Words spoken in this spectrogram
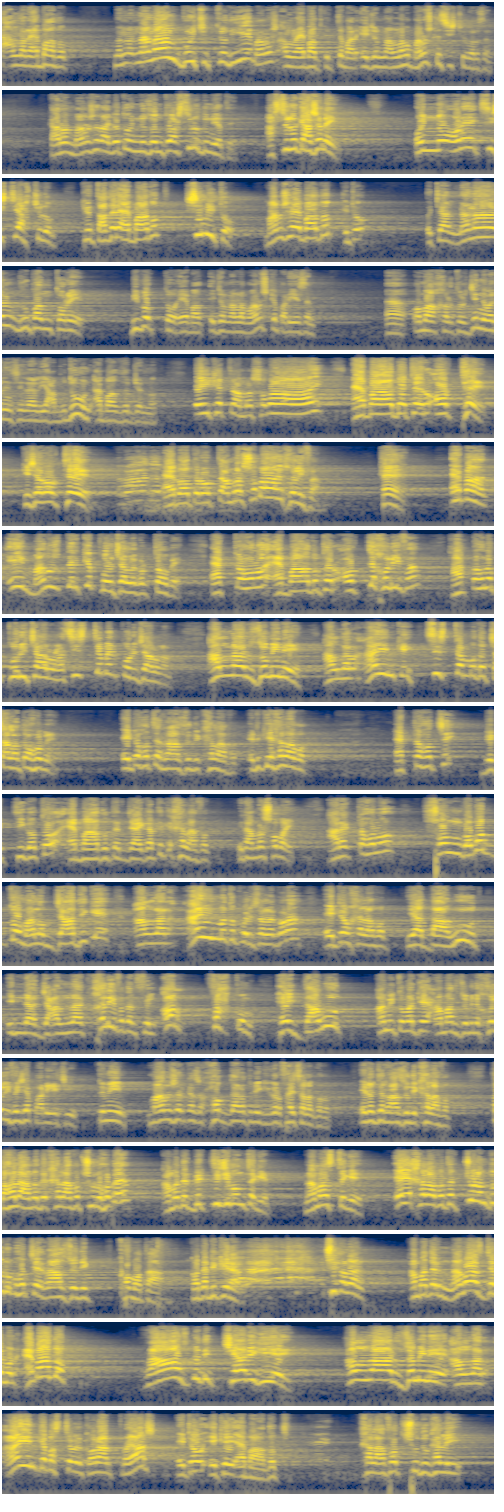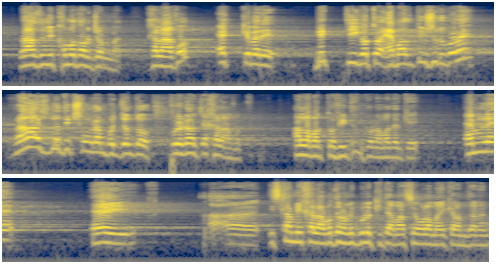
আল্লাহর এবাদত নানা- নানান বৈচিত্র্য দিয়ে মানুষ আল্লাহ এবাদ করতে পারে। এই জন্য আল্লাহ মানুষকে সৃষ্টি করেছেন। কারণ মানুষের আগে তো অন্য জন্তু আসছিল দুনিয়াতে। আসছিল কি আসে নাই? অন্য অনেক সৃষ্টি আসছিল কিন্তু তাদের এবাদত সীমিত। মানুষের এবাদত এটা এটা নানান রূপান্তরে বিভক্ত এবাদ- এই জন্য আল্লাহ মানুষকে পাঠিয়েছেন। ওমা খালতুল জিন্ন ওয়াল ইনসা আবাদতের জন্য। এই ক্ষেত্রে আমরা সবাই আবাদতের অর্থে কিসের অর্থে? আবাদতের অর্থে আমরা সবাই খলিফা। হ্যাঁ এবার এই মানুষদেরকে পরিচালনা করতে হবে। একটা হলো এবাদতের অর্থে খলিফা আরটা হলো পরিচালনা, সিস্টেমের পরিচালনা। আল্লাহর জমিনে, আল্লাহর আইনকে সিস্টেম মতো চালাতে হবে। এটা হচ্ছে রাজনৈতিক খেলাফত। এটা কি খেলাফত? একটা হচ্ছে ব্যক্তিগত এবাদতের জায়গা থেকে খেলাফত। এটা আমরা সবাই। আর একটা হলো সংঘবদ্ধ মানব জাতিকে আল্লাহর আইন মতো পরিচালনা করা, এটাও খেলাফত। ইয়া দাউদ, ইন্না জাল্লা খলিফাতান ফিল আরদ, ফাহকুম। হে দাউদ আমি তোমাকে আমার জমিনে খলিফ হিসেবে পাঠিয়েছি। তুমি মানুষের কাছে হক দ্বারা তুমি কি করে ফয়সালা করো? এটা হচ্ছে রাজনৈতিক খেলাফত। তাহলে আমাদের খেলাফত শুরু হবে আমাদের ব্যক্তি জীবন থেকে, নামাজ থেকে। এই খেলাফতের চূড়ান্ত রূপ হচ্ছে রাজনৈতিক ক্ষমতা। কথাটি কিনা? সুতরাং আমাদের নামাজ যেমন এবাদত রাজনৈতিক চেয়ারে গিয়ে আল্লাহর জমিনে, আল্লাহর আইনকে বাস্তবায়ন করার প্রয়াস, এটাও একই আবাদত। খেলাফত শুধু খালি রাজনৈতিক ক্ষমতা অর্জন না। খেলাফত একেবারে ব্যক্তিগত আবাদত থেকে শুরু করে রাজনৈতিক সংগ্রাম পর্যন্ত পুরোটা হচ্ছে খেলাফত। আল্লাহ পাক তৌফিক দান করুন আমাদেরকে। এমনি এই ইসলামী খেলাফতের অনেকগুলো কিতাব আছে ওলামাই কালাম জানেন।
